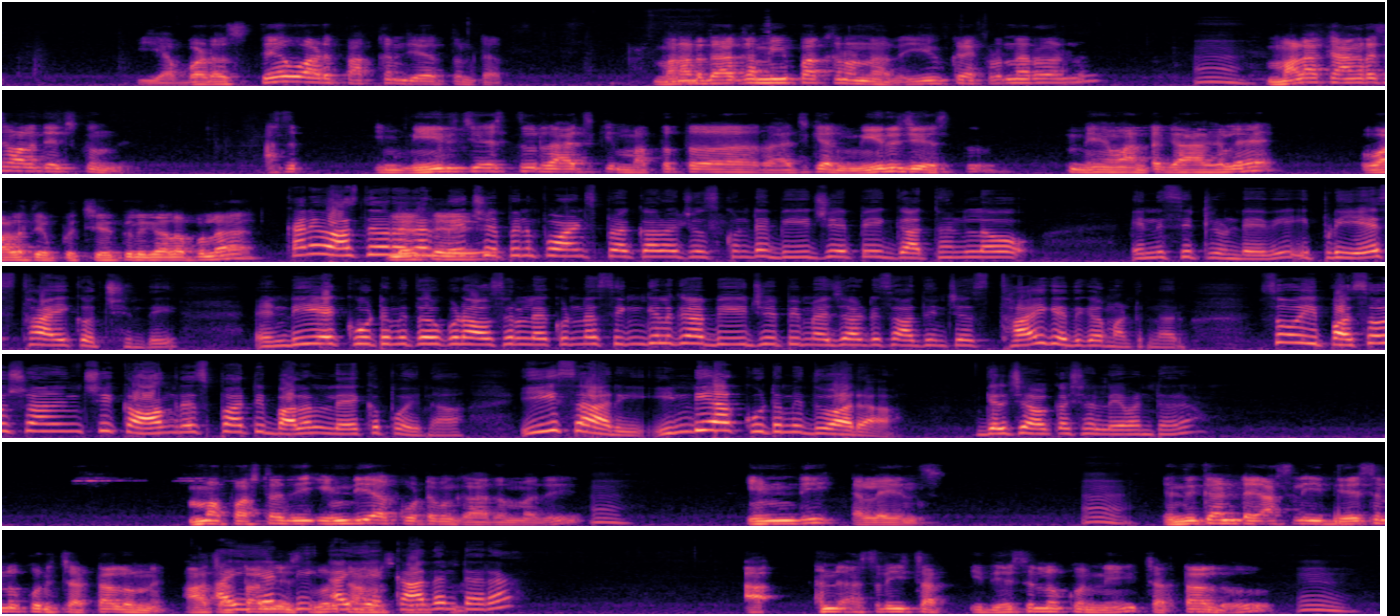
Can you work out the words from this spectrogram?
ఎవడొస్తే వాడి పక్కన చేరుతుంటారు. మనటి దాకా మీ పక్కన ఉన్నారు. ఇక్కడ ఎక్కడున్నారు వాళ్ళు. మళ్ళా కాంగ్రెస్ వాళ్ళని తెచ్చుకుంది. అసలు మీరు చేస్తూ రాజకీయ మద్దతు రాజకీయాలు మీరు చేస్తూ మేము అంట కాగలే వాళ్ళతో ఇప్పుడు చేతులు గలపలా? కానీ వాస్తవంగా మీరు చెప్పిన పాయింట్స్ ప్రకారం చూసుకుంటే బీజేపీ గతంలో ఎన్ని సీట్లు ఉండేవి? ఇప్పుడు ఏ స్థాయికి వచ్చింది? ఎన్డీఏ కూటమితో కూడా అవసరం లేకుండా సింగిల్గా బీజేపీ మెజారిటీ సాధించే స్థాయికి ఎదిగామంటున్నారు సో ఈ సంవత్సరాల నుంచి కాంగ్రెస్ పార్టీ బలం లేకపోయినా ఈసారి ఇండియా కూటమి ద్వారా గెలిచే అవకాశాలు లేవంటారా? అమ్మ ఫస్ట్ అది ఇండియా కూటమి కాదమ్మా అది. INDI alliance. ఎందుకంటే అసలు ఈ దేశంలో కొన్ని చట్టాలు ఉన్నాయి. ఆ చట్టాలు కాదంటారా? అంటే అసలు ఈ ఈ దేశంలో కొన్ని చట్టాలు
